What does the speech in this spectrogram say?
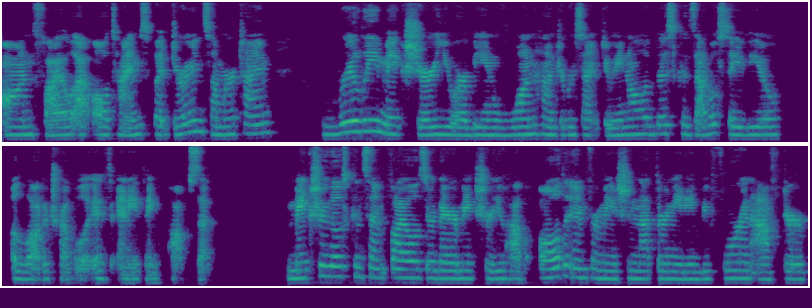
on file at all times. But during summertime, really make sure you are being 100% doing all of this because that'll save you a lot of trouble if anything pops up. Make sure those consent files are there. Make sure you have all the information that they're needing before and after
